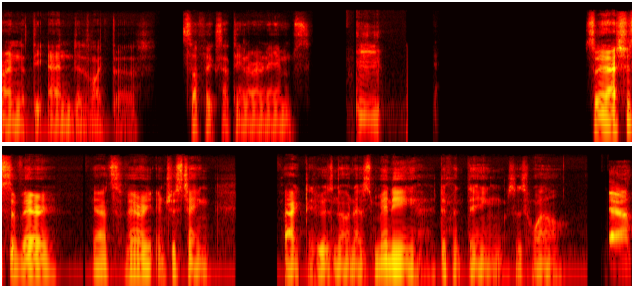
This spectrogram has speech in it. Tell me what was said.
friend at the end is like the suffix at the end of our names. Mhm. So that's just a very yeah, it's a very interesting fact that he was known as many different things as well. yeah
